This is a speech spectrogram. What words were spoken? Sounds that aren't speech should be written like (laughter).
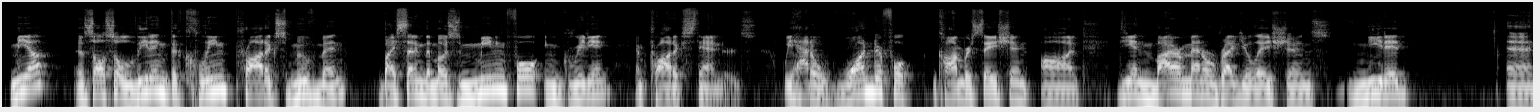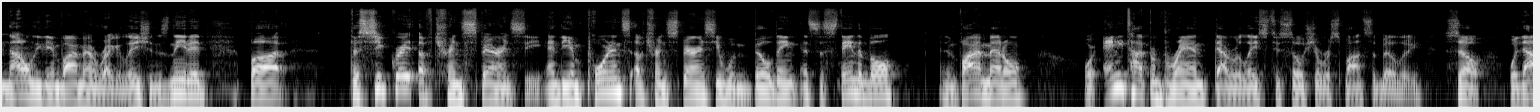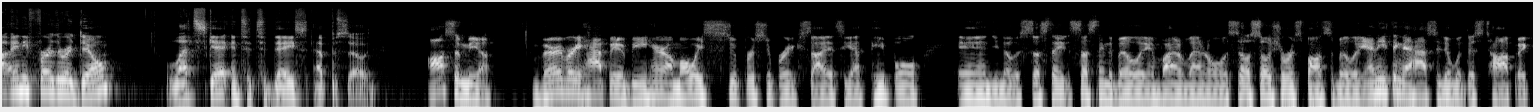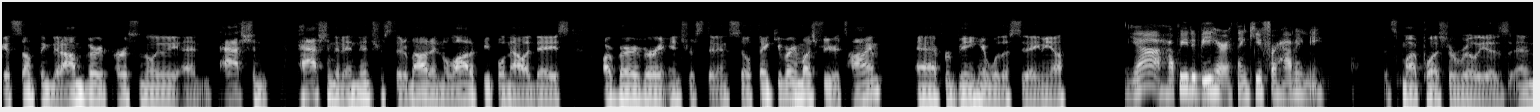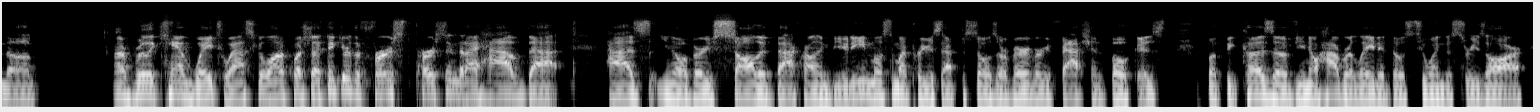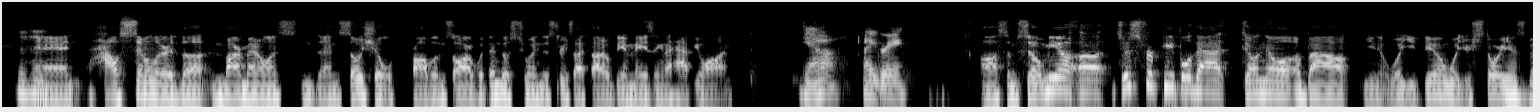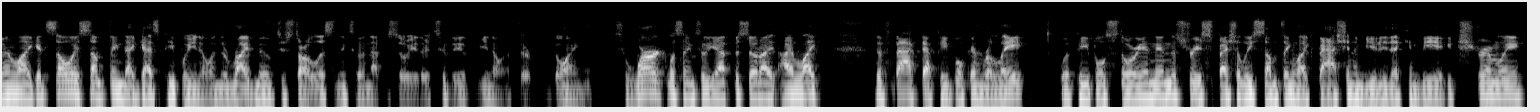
Mia is also leading the clean products movement by setting the most meaningful ingredient and product standards. We had a wonderful conversation on the environmental regulations needed, and not only the environmental regulations needed, but the secret of transparency and the importance of transparency when building a sustainable, environmental, or any type of brand that relates to social responsibility. So, without any further ado, let's get into today's episode. Awesome, Mia. Very, very happy to be here. I'm always super, super excited to get people and you know the sustain, sustainability, environmental, so social responsibility, anything that has to do with this topic. It's something that I'm very personally and passion, passionate and interested about, and a lot of people nowadays are very, very interested in. So, thank you very much for your time and for being here with us today, Mia. Yeah, happy to be here. Thank you for having me. It's my pleasure, really is. And uh, I really can't wait to ask you a lot of questions. I think you're the first person that I have that has you know a very solid background in beauty. Most of my previous episodes are very very fashion focused but because of you know how related those two industries are mm-hmm. and how similar the environmental and, and social problems are within those two industries i thought it would be amazing to have you on. Yeah i agree Awesome. So Mia, uh, just for people that don't know about you know what you do and what your story has been like, it's always something that gets people you know in the right mood to start listening to an episode, either to the you know if they're going to work, listening to the episode. I, I like the fact that people can relate with people's story in the industry, especially something like fashion and beauty that can be extremely,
